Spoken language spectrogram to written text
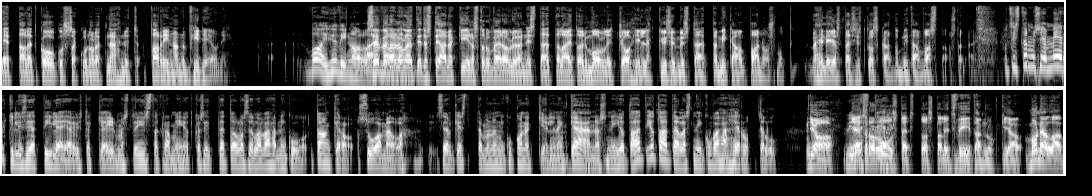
että olet koukussa, kun olet nähnyt tarinan videoni? Voi hyvin olla. Sen verran oli. olen tietysti aina kiinnostunut vedonlyönnistä, että laitoin Molly Johille kysymystä, että mikä on panos, mutta näihin ei jostain syystä koskaan tule mitään vastausta näin. Mutta siis tämmöisiä merkillisiä tilejä yhtäkkiä ilmestyi Instagramiin, jotka sitten tuollaisella vähän niin kuin tankero Suomella, selkeästi tämmöinen niin kuin konekielinen käännös, niin jotain, jotain tällaista niin kuin vähän heruttelu. Joo, Viestiä. Jetro Roostet tuosta olit viitannutkin ja monella,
